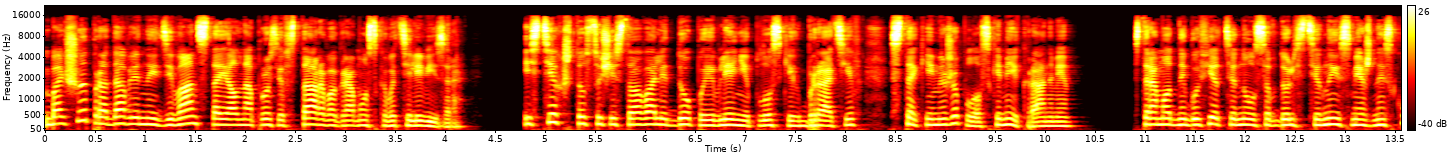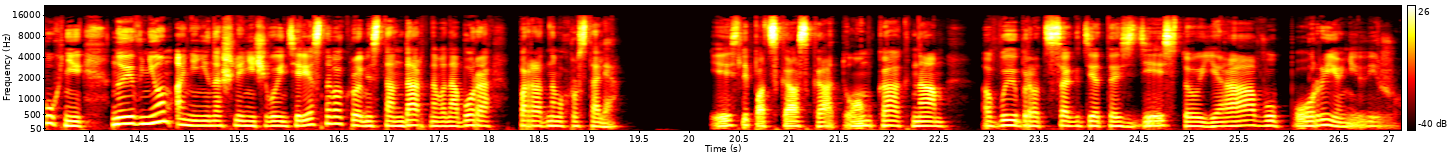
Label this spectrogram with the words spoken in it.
Большой продавленный диван стоял напротив старого громоздкого телевизора. Из тех, что существовали до появления плоских братьев с такими же плоскими экранами. Старомодный буфет тянулся вдоль стены, смежной с кухней, но и в нем они не нашли ничего интересного, кроме стандартного набора парадного хрусталя. Если подсказка о том, как нам выбраться где-то здесь, то я в упор ее не вижу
